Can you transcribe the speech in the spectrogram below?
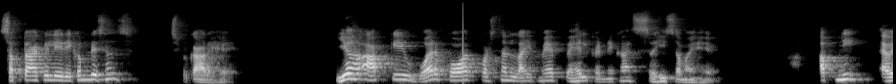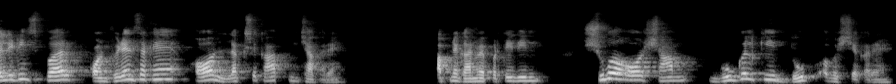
सप्ताह के लिए रिकमेंडेशन इस प्रकार है। यह आपके वर्क और पर्सनल लाइफ में पहल करने का सही समय है। अपनी एबिलिटीज पर कॉन्फिडेंस रखें और लक्ष्य का पीछा करें। अपने घर में प्रतिदिन सुबह और शाम गूगल की धूप अवश्य करें।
